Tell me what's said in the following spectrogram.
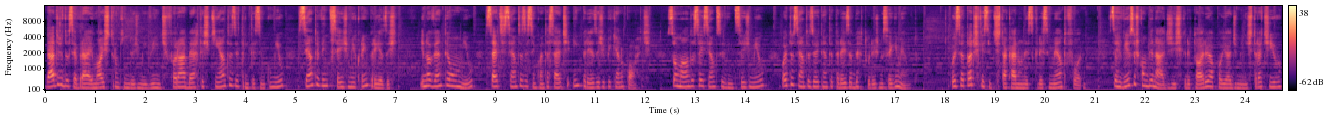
Dados do Sebrae mostram que em 2020 foram abertas 535.126 microempresas e 91.757 empresas de pequeno porte, somando 626.883 aberturas no segmento. Os setores que se destacaram nesse crescimento foram serviços combinados de escritório e apoio administrativo,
